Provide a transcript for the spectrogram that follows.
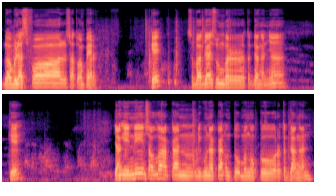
12 volt 1 ampere. Oke. Sebagai sumber tegangannya. Oke yang ini insya Allah akan digunakan untuk mengukur tegangan.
